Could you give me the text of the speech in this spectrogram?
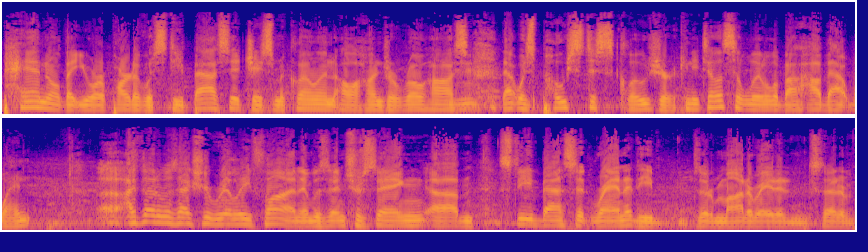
panel that you were a part of with Steve Bassett, Jason McClellan, Alejandro Rojas. Mm-hmm. That was post disclosure. Can you tell us a little about how that went? Uh, I thought it was actually really fun. It was interesting. Um, Steve Bassett ran it. He sort of moderated and sort of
